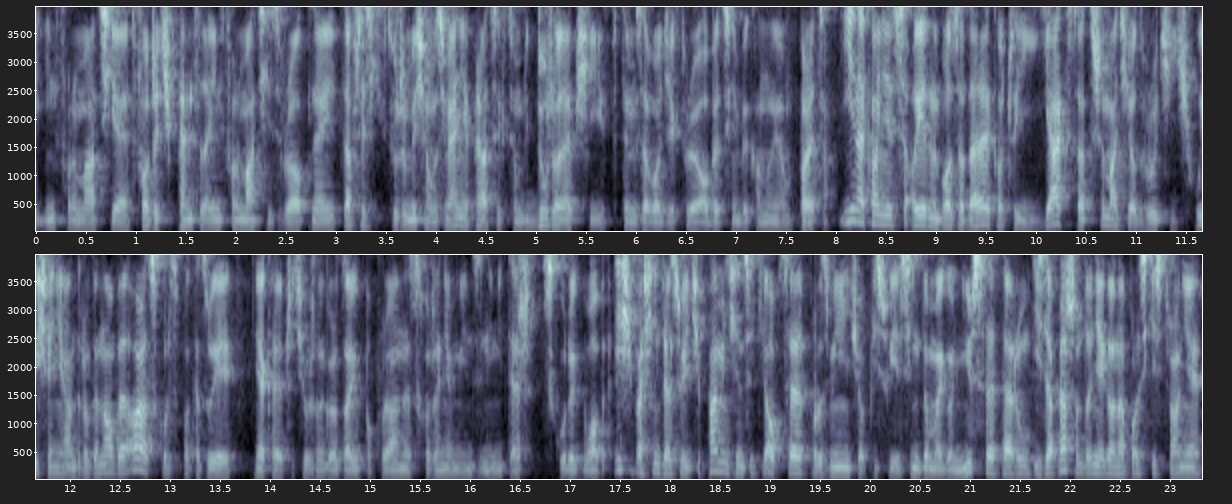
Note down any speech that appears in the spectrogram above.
informacje, tworzyć pętlę informacji zwrotnej. Dla wszystkich, którzy myślą o zmianie pracy, chcą być dużo lepsi w tym zawodzie, który obecnie wykonują, polecam. I na koniec o jeden włos za daleko, czyli jak zatrzymać i odwrócić łysienie androgenowe oraz kurs pokazuje, jak leczyć różnego rodzaju popularne schorzenia, m.in. też skóry głowy. Jeśli właśnie interesuje Cię pamięć, języki obce, po rozwinięciu opisu jest link do mojego newsletteru i zapraszam do niego na polskiej stronie.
